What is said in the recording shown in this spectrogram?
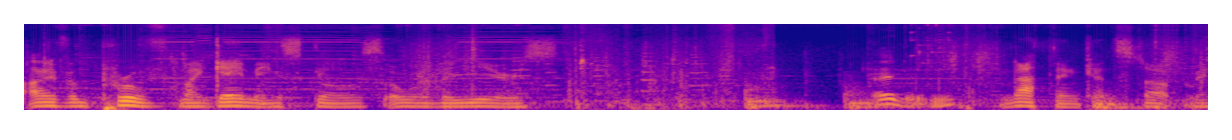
I've improved my gaming skills over the years. I didn't. Nothing can stop me.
